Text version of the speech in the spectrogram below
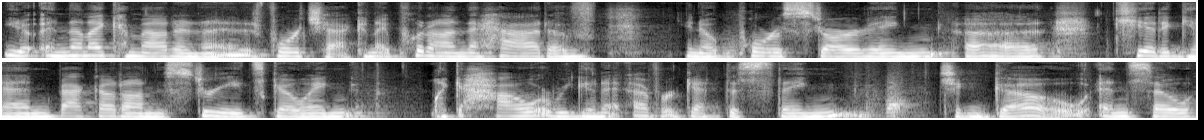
you know, and then I come out in a Forecheck and I put on the hat of you know, poor starving uh, kid again back out on the streets going, like how are we going to ever get this thing to go and so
